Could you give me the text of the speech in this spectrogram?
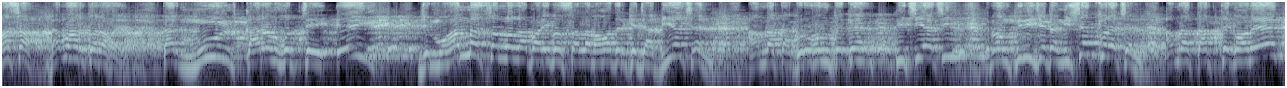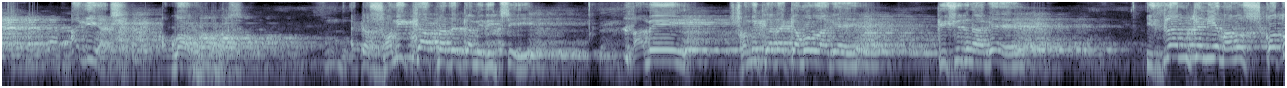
ভাষা ব্যবহার করা হয়, তার মূল কারণ হচ্ছে এই যে মোহাম্মদ সাল্লাহ আলিবাসাল্লাম আমাদেরকে যা দিয়েছেন, আমরা তা গ্রহণ থেকে পিছিয়ে আছি এবং তিনি যেটা নিষেধ করেছেন, আমরা তার থেকে অনেক এগিয়ে আছি। একটা সমীক্ষা আপনাদেরকে আমি দিচ্ছি। আমি সমীক্ষাটা কেমন লাগে? কিছুদিন আগে ইসলামকে নিয়ে মানুষ কত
